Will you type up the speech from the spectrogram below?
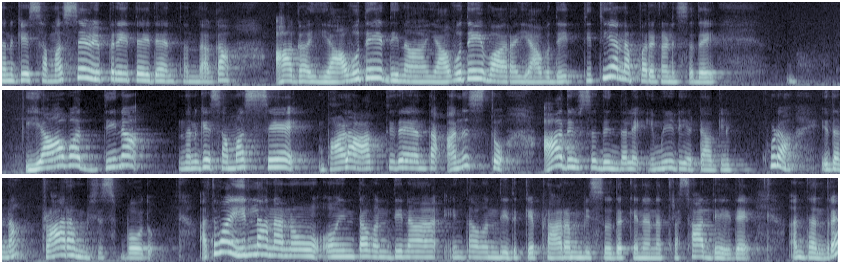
ನನಗೆ ಸಮಸ್ಯೆ ವಿಪರೀತ ಇದೆ ಅಂತಂದಾಗ, ಆಗ ಯಾವುದೇ ದಿನ, ಯಾವುದೇ ವಾರ, ಯಾವುದೇ ತಿಥಿಯನ್ನು ಪರಿಗಣಿಸದೆ, ಯಾವ ದಿನ ನನಗೆ ಸಮಸ್ಯೆ ಭಾಳ ಆಗ್ತಿದೆ ಅಂತ ಅನ್ನಿಸ್ತು ಆ ದಿವಸದಿಂದಲೇ ಇಮಿಡಿಯೇಟ್ ಆಗಲಿ ಕೂಡ ಇದನ್ನು ಪ್ರಾರಂಭಿಸ್ಬೋದು. ಅಥವಾ ಇಲ್ಲ ನಾನು ಇಂಥ ಒಂದು ದಿನ, ಇಂಥ ಒಂದು ಇದಕ್ಕೆ ಪ್ರಾರಂಭಿಸೋದಕ್ಕೆ ನನ್ನ ಹತ್ರ ಸಾಧ್ಯ ಇದೆ ಅಂತಂದರೆ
